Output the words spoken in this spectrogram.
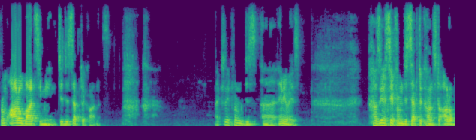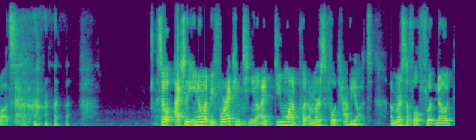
from autobots you mean to decepticons actually from uh, anyways. I was going to say from decepticons to autobots. So actually, you know what? Before I continue, I do want to put a merciful caveat, a merciful footnote,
